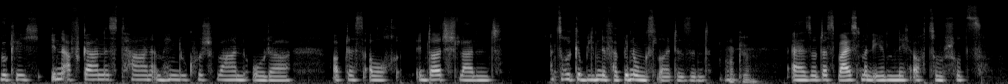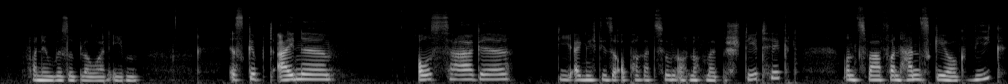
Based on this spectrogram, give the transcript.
wirklich in Afghanistan am Hindukusch waren oder ob das auch in Deutschland zurückgebliebene Verbindungsleute sind. Okay. Also das weiß man eben nicht, auch zum Schutz von den Whistleblowern eben. Es gibt eine Aussage, die eigentlich diese Operation auch nochmal bestätigt, und zwar von Hans-Georg Wieck.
